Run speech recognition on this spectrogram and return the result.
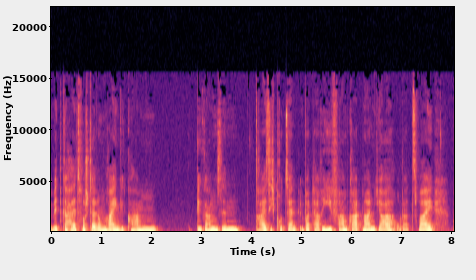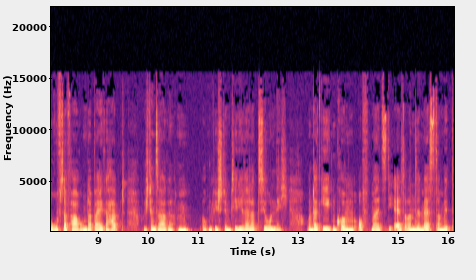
mit Gehaltsvorstellungen reingegangen gegangen sind, 30 Prozent über Tarif, haben gerade mal ein Jahr oder zwei Berufserfahrung dabei gehabt, wo ich dann sage, hm, irgendwie stimmt hier die Relation nicht. Und dagegen kommen oftmals die älteren Semester mit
